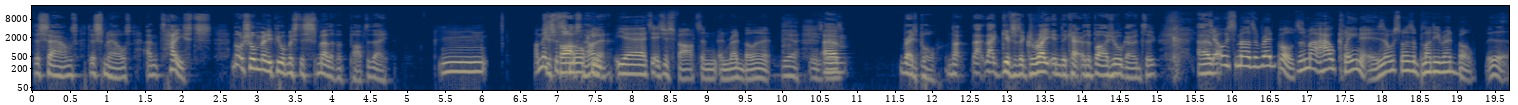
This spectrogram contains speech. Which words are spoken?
the sounds, the smells, and tastes. Not sure many people miss the smell of a pub today. Mm, I miss Just the farts smoky. now? Yeah, it's, it's just farts and, and Red Bull, isn't it? Yeah. Red Bull. No, that, that gives us a great indicator of the bars you're going to. Um, it always smells of Red Bull. Doesn't matter how clean it is. It always smells of bloody Red Bull. Ugh.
